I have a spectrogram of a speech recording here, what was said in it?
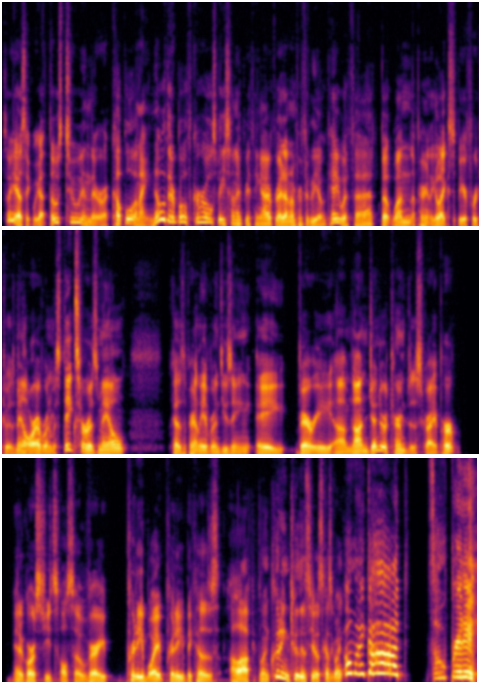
So yeah, it's like we got those two and they're a couple, and I know they're both girls based on everything I've read, and I'm perfectly okay with that. But one apparently likes to be referred to as male, or everyone mistakes her as male, because apparently everyone's using a very um, non-gender term to describe her. And of course, she's also very pretty boy pretty, because a lot of people, including two of the series, are going, "Oh my god, so pretty!"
